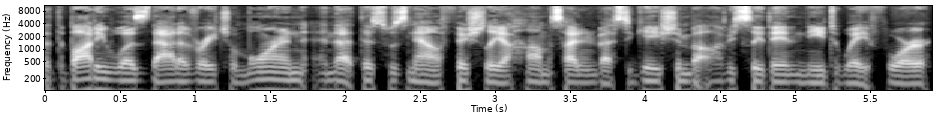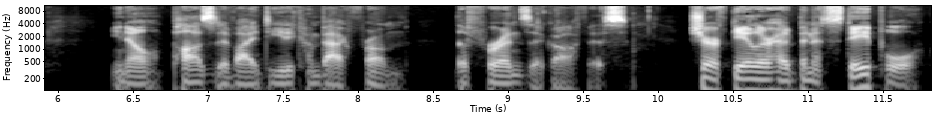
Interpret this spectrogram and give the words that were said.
that the body was that of Rachel Morin and that this was now officially a homicide investigation. But obviously, they need to wait for, you know, positive ID to come back from the forensic office. Sheriff Gahler had been a staple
